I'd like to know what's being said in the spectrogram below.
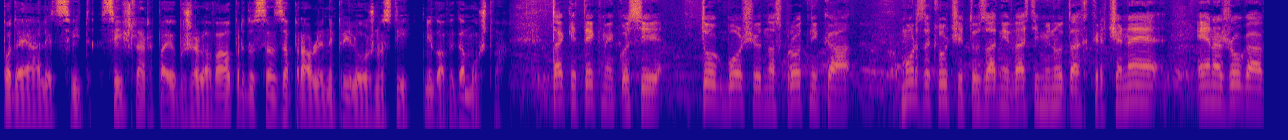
podajalec Svit Sešlar pa je obžaloval predvsem zapravljene priložnosti njegovega moštva. Take tekme, ko si toliko boljši od nasprotnika, moraš zaključiti v zadnjih 20 minutah, ker če ne ena žoga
